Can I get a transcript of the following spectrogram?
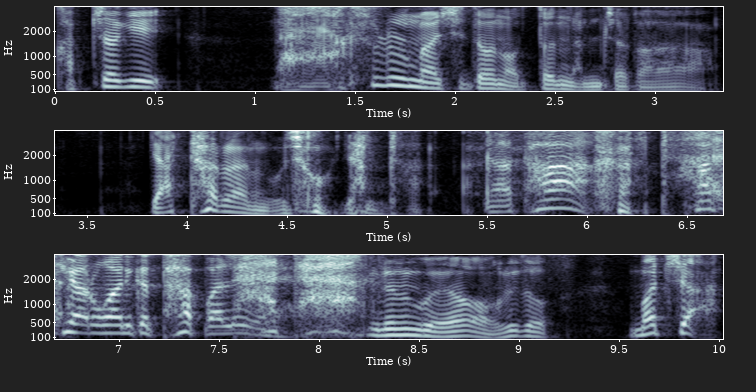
갑자기 막 술을 마시던 어떤 남자가 야타를 하는 거죠. 야타. 야, 타! 파티하러 가니까 타, 빨리! 타 이러는 거예요. 그래서 마치 아-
